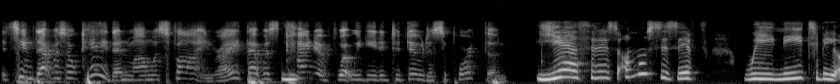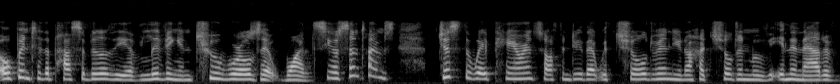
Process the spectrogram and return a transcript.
it seemed that was okay. Then mom was fine, right? That was mm. kind of what we needed to do to support them. Yes, and it's almost as if we need to be open to the possibility of living in two worlds at once. You know, sometimes just the way parents often do that with children, you know, how children move in and out of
